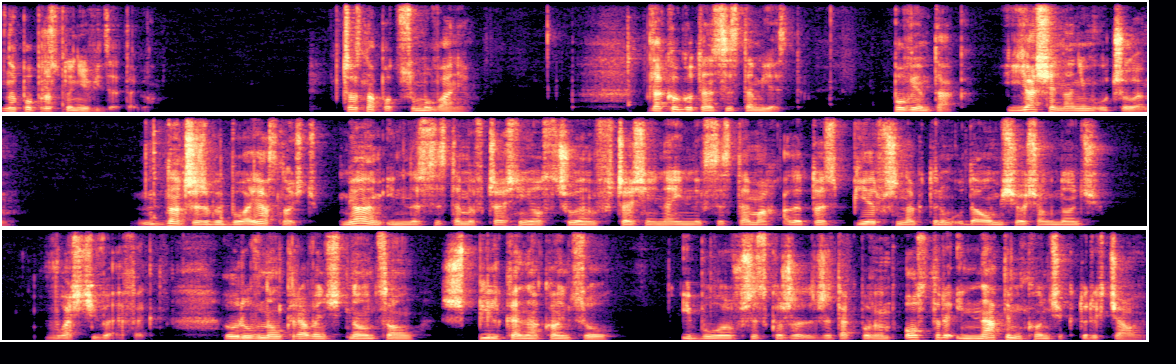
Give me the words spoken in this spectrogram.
No po prostu nie widzę tego. Czas na podsumowanie. Dla kogo ten system jest? Powiem tak, ja się na nim uczyłem. Znaczy, żeby była jasność, miałem inne systemy wcześniej, ostrzyłem wcześniej na innych systemach, ale to jest pierwszy, na którym udało mi się osiągnąć właściwy efekt. Równą krawędź tnącą, szpilkę na końcu i było wszystko, że, że tak powiem, ostre i na tym kącie, który chciałem.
